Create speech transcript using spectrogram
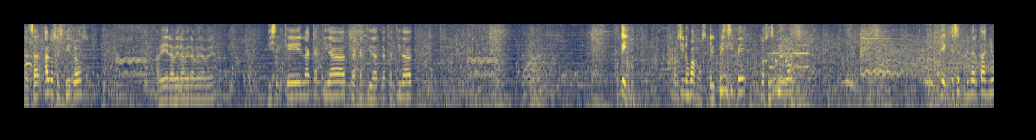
lanzar a los esbirros a ver, a ver, a ver, a ver, a ver. Dicen que la cantidad, la cantidad, la cantidad. Ok. Ahora sí nos vamos. El príncipe, los espirros. Bien, es el primer daño.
